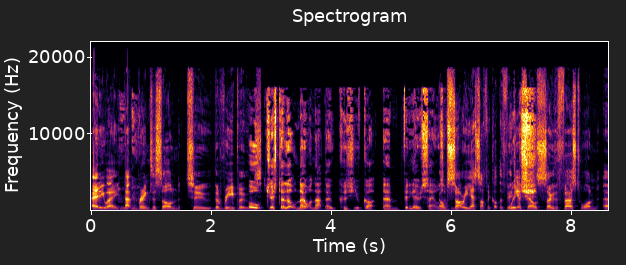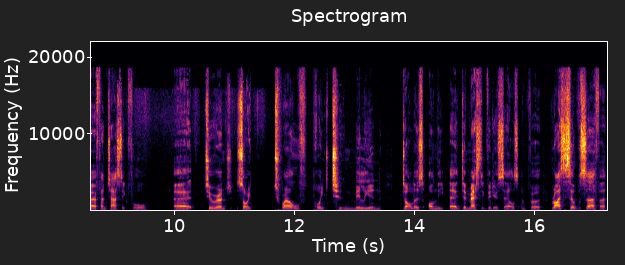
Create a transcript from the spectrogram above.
Anyway, that brings us on to the reboot. Oh, just a little note on that though, because you've got um, video sales. Oh, haven't you? sorry. Yes, I forgot the video Which- sales. So the first one, uh, Fantastic Four, uh, two hundred. Sorry, twelve point two million dollars on the uh, domestic video sales, and for Rise of Silver Surfer,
